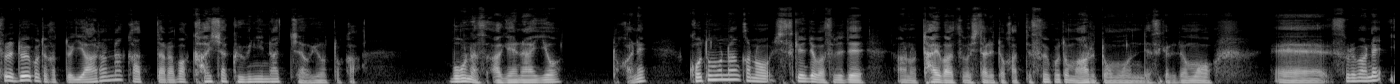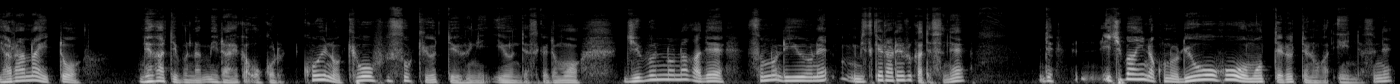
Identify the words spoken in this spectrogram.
それどういうことかというとやらなかったらば会社クビになっちゃうよとかボーナス上げないよとかね子供なんかのしつけではそれであの体罰をしたりとかってそういうこともあると思うんですけれども、えー、それはねやらないとネガティブな未来が起こる。こういうのを恐怖訴求っていうふうに言うんですけども、自分の中でその理由をね、見つけられるかですね。で、一番いいのはこの両方を持ってるっていうのがいいんですね。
